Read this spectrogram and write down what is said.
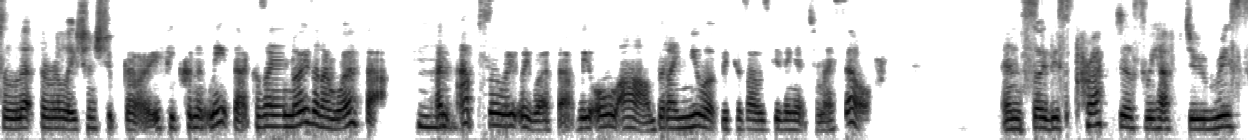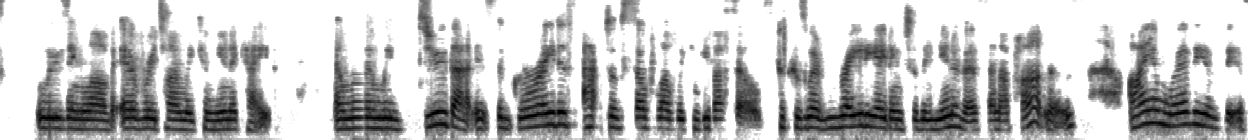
to let the relationship go if he couldn't meet that because I know that I'm worth that. Mm-hmm. I'm absolutely worth that. We all are, but I knew it because I was giving it to myself. And so, this practice, we have to risk losing love every time we communicate. And when we do that, it's the greatest act of self love we can give ourselves because we're radiating to the universe and our partners I am worthy of this.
